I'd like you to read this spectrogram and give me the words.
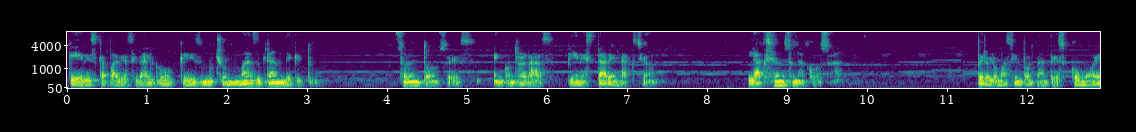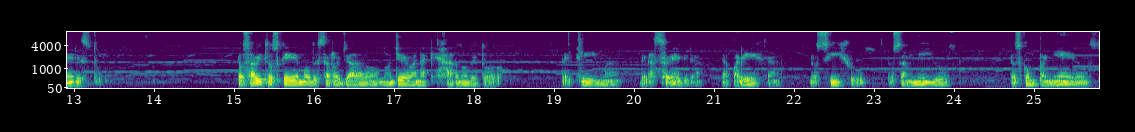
que eres capaz de hacer algo que es mucho más grande que tú. Solo entonces encontrarás bienestar en la acción. La acción es una cosa, pero lo más importante es cómo eres tú. Los hábitos que hemos desarrollado nos llevan a quejarnos de todo, del clima, de la suegra, la pareja, los hijos, los amigos, los compañeros,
